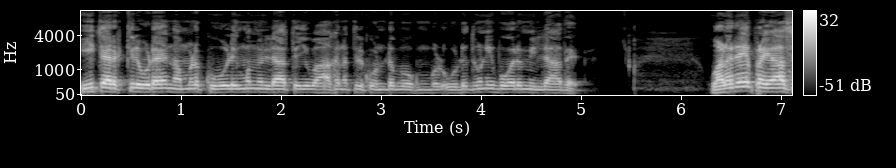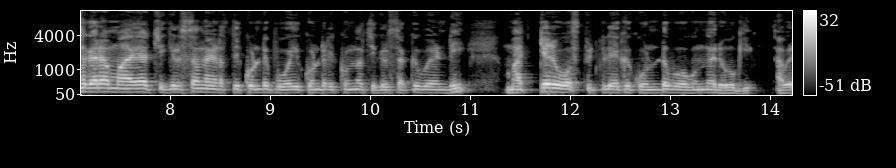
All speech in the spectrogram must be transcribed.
ഈ തിരക്കിലൂടെ നമ്മൾ കൂളിംഗ് ഒന്നും ഇല്ലാത്ത ഈ വാഹനത്തിൽ കൊണ്ടുപോകുമ്പോൾ ഉടുതുണി പോലും ഇല്ലാതെ വളരെ പ്രയാസകരമായ ചികിത്സ നടത്തിക്കൊണ്ട് പോയിക്കൊണ്ടിരിക്കുന്ന ചികിത്സക്ക് വേണ്ടി മറ്റൊരു ഹോസ്പിറ്റലിലേക്ക് കൊണ്ടുപോകുന്ന രോഗി. അവർ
